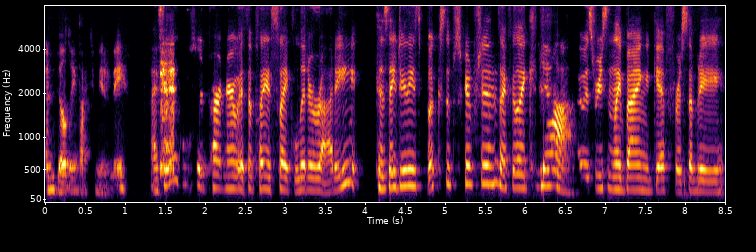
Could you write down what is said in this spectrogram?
and building that community. I feel like we should partner with a place like Literati because they do these book subscriptions. I feel like yeah. I was recently buying a gift for somebody,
